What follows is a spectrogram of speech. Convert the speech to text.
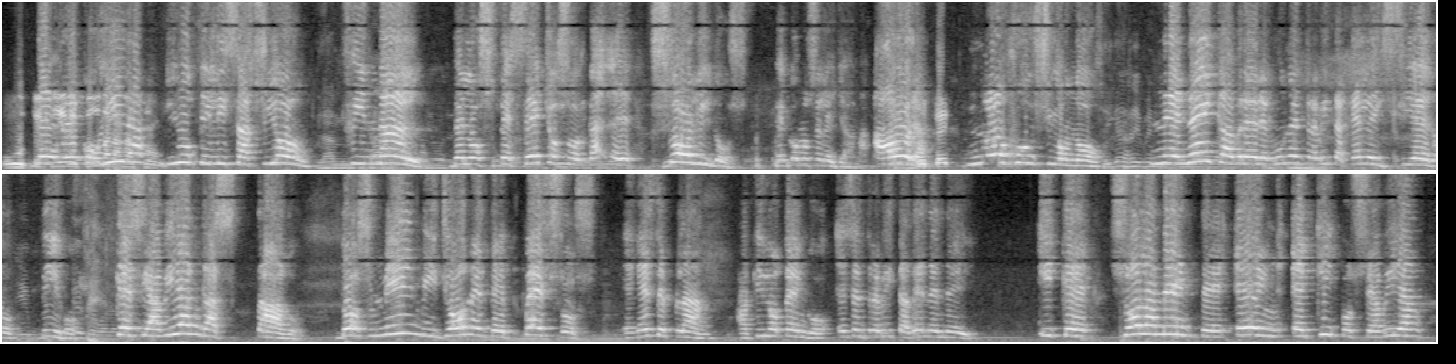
de recogida y utilización final de los desechos eh, sólidos, es como se le llama. Ahora, no funcionó. Nene Cabrera, en una entrevista que le hicieron, dijo que se habían gastado dos mil millones de pesos en ese plan. Aquí lo tengo, esa entrevista de Nene. Y que solamente en equipos se habían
